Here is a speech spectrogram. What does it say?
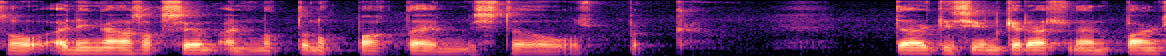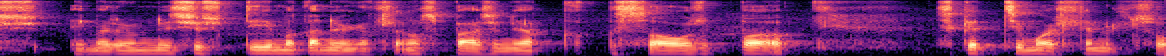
so анингаасарсиам аннертунерпаартаан мистеруспак таа кисин калаалнаан банкс ималунни системеқануингерланерс паасиниаққиссаарусуппаа скаттиму алланул со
